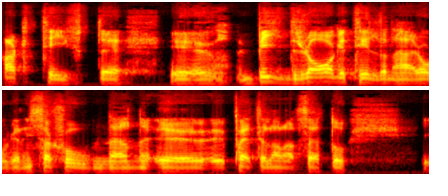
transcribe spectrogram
aktivt eh, eh bidragit till den här organisationen eh, på ett eller annat sätt. Och, eh,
